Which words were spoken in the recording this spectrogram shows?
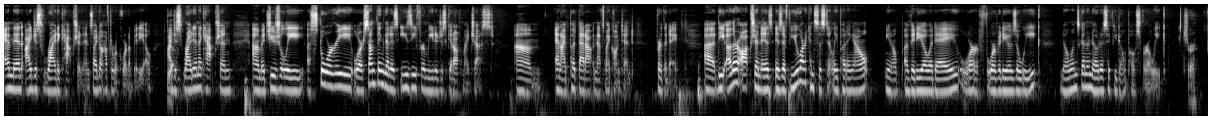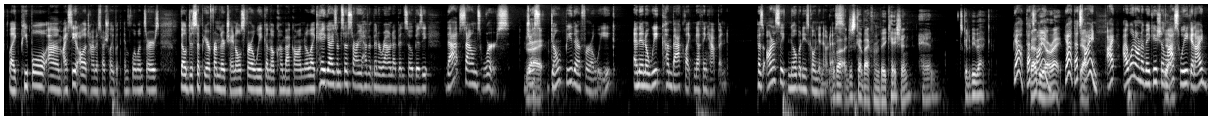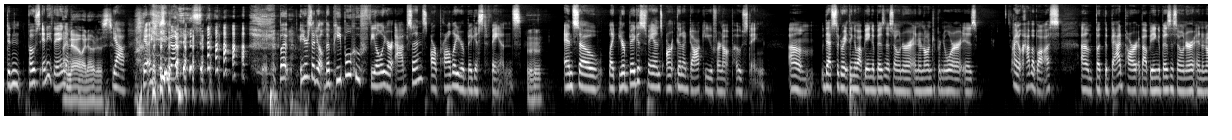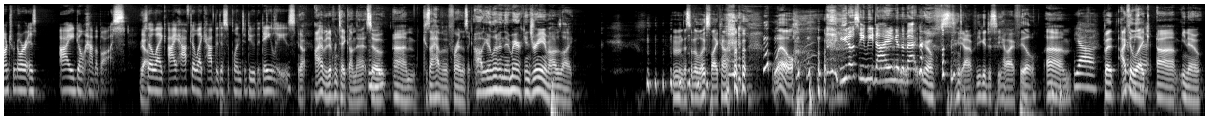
and then I just write a caption in. So I don't have to record a video. I just write in a caption. Um, it's usually a story or something that is easy for me to just get off my chest. Um, and I put that out, and that's my content for the day. Uh, the other option is is if you are consistently putting out, you know, a video a day or four videos a week, no one's going to notice if you don't post for a week. Sure. Like people, um, I see it all the time, especially with influencers. They'll disappear from their channels for a week and they'll come back on. They're like, hey guys, I'm so sorry I haven't been around. I've been so busy. That sounds worse. Just Right. don't be there for a week and in a week come back like nothing happened. Because honestly, nobody's going to notice. But I just got back from vacation, and it's good to be back. Yeah, that's That'd fine. be all right. Yeah, that's Yeah. fine. I, I went on a vacation Yeah. last week and I didn't post anything. I know. I noticed. Yeah. Yeah. You noticed? but here's the deal the people who feel your absence are probably your biggest fans. And so, like, your biggest fans aren't going to dock you for not posting. Um, that's the great thing about being a business owner and an entrepreneur is I don't have a boss. Um, but the bad part about being a business owner and an entrepreneur is I don't have a boss. Yeah. So like I have to like have the discipline to do the dailies. Yeah, I have a different take on that. So, Mm-hmm. because I have a friend that's like, "Oh, you're living the American dream," I was like, hmm, "That's what it looks like, huh?" well, You don't see me dying in the background. you know, yeah. If you could just see how I feel, um, Yeah. but I feel 100%. like, um, you know,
